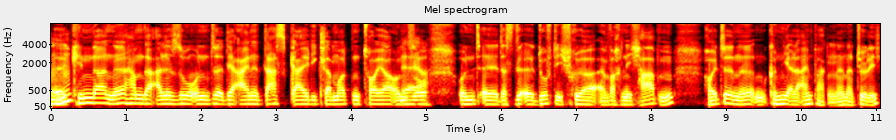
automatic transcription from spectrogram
Mhm. äh, Kinder, ne, haben da alle so und äh, der eine das geil, die Klamotten teuer und Ja, so. ja. Und äh, das äh, durfte ich früher einfach nicht haben. Heute, ne, können die alle einpacken, ne, natürlich.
